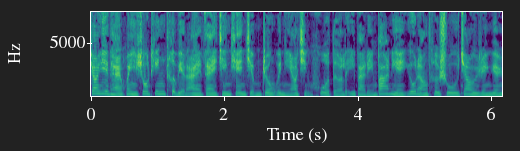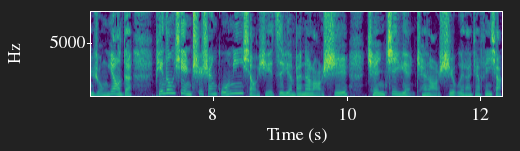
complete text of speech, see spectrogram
教育电台欢迎收听《特别的爱》。在今天节目中，为你邀请获得了一百零八年优良特殊教育人员荣耀的屏东县赤山国民小学资源班的老师陈志远陈老师，为大家分享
